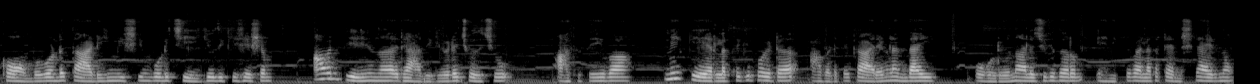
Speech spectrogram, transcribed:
കോമ്പ് കൊണ്ട് താടിയും മീശയും കൂടി ചീകി ഒതുക്കിയ ശേഷം അവൻ തിരിഞ്ഞു നിന്ന് രാധികയോടെ ചോദിച്ചു. അത് ദൈവ നീ കേരളത്തേക്ക് പോയിട്ട് അവിടുത്തെ കാര്യങ്ങൾ എന്തായി? ഓരോന്ന് ആലോചിക്കുന്നതോറും എനിക്ക് വല്ലാത്ത ടെൻഷനായിരുന്നു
